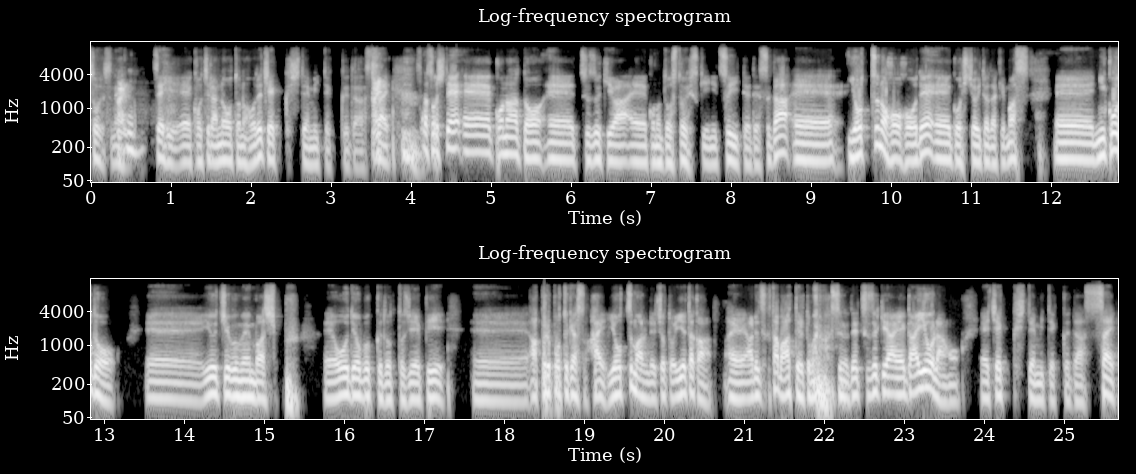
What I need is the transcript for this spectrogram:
そうですね。はいぜひ、えーこちらノートの方でチェックしてみてください。はさあそして、えーこの後、えー続きは、えーこのドストエフスキーについてですが、え4つの方法で、えーご視聴いただけます。えーニコ動、えー YouTube メンバーシップ、えー audiobook.jp、えー Apple Podcast。はい。4つもあるんで、ちょっと言えたか、えーあれですか、多分合ってると思いますので、続きは、えー概要欄を、えーチェックしてみてください。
